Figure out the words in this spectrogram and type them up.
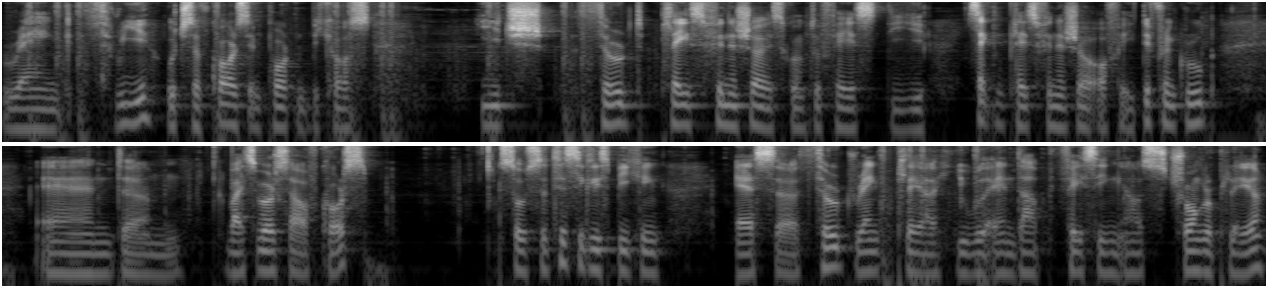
rank 3, which is of course important because each third place finisher is going to face the second place finisher of a different group and um, vice versa of course. So statistically speaking, as a third ranked player, you will end up facing a stronger player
